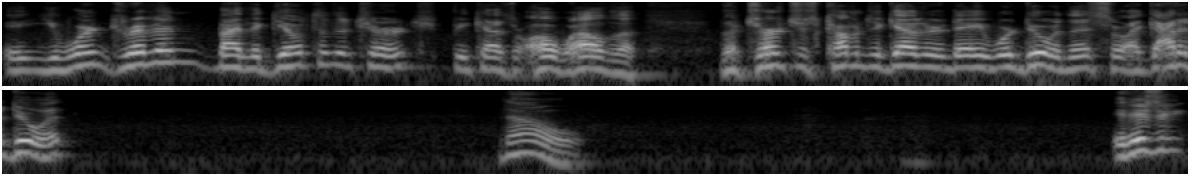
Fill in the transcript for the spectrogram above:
You weren't driven by the guilt of the church because, oh, well, the, the church is coming together today. We're doing this, so I got to do it. No. It isn't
